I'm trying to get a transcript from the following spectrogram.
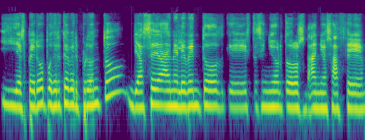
Y espero poderte ver pronto, ya sea en el evento que este señor todos los años hace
